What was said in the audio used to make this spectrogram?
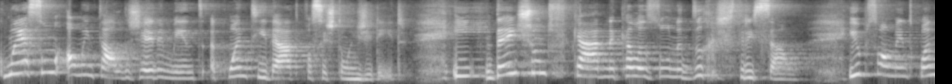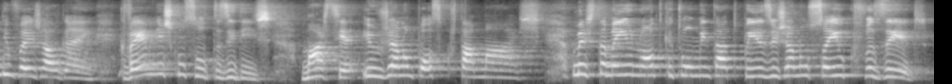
começam a aumentar ligeiramente a quantidade que vocês estão a ingerir e deixam de ficar naquela zona de restrição. Eu pessoalmente, quando eu vejo alguém que vem às minhas consultas e diz Márcia, eu já não posso cortar mais, mas também eu noto que eu estou a aumentar de peso e já não sei o que fazer.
